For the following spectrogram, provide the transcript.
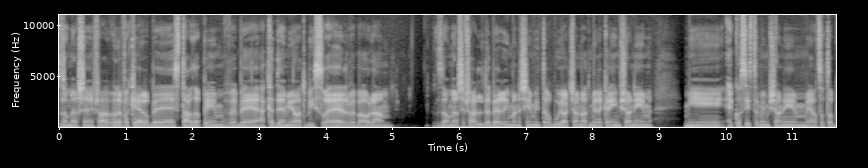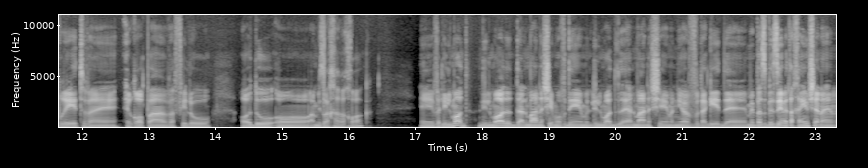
זה אומר שאפשר לבקר בסטארט-אפים ובאקדמיות בישראל ובעולם. זה אומר שאפשר לדבר עם אנשים מתרבויות שונות, מרקעים שונים, מאקו סיסטמים שונים, מארצות הברית ואירופה ואפילו הודו או המזרח הרחוק. אה, וללמוד, ללמוד על מה אנשים עובדים, ללמוד על מה אנשים, אני אוהב להגיד, אה, מבזבזים את החיים שלהם,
